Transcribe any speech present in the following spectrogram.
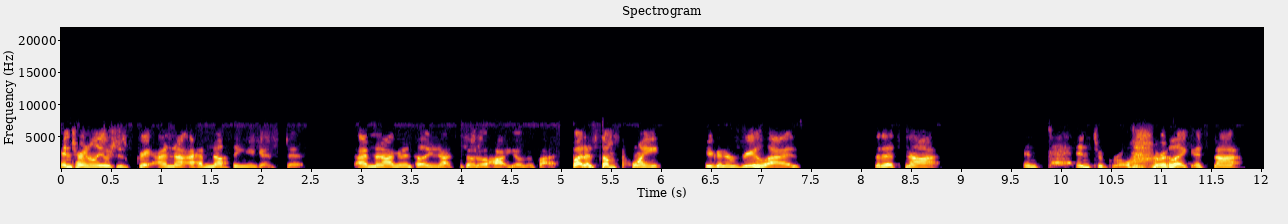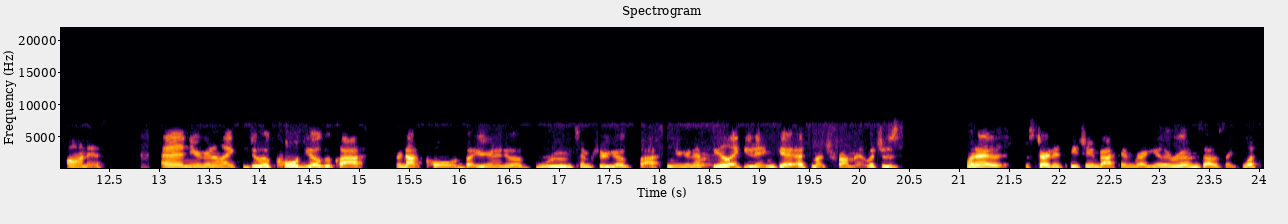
internally, which is great. I'm not I have nothing against it. I'm not gonna tell you not to go to a hot yoga class. But at some point you're gonna realize that it's not in- integral or like it's not honest. And you're gonna like do a cold yoga class or not cold, but you're going to do a room temperature yoga class and you're going to feel like you didn't get as much from it, which is when I started teaching back in regular rooms, I was like, what's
